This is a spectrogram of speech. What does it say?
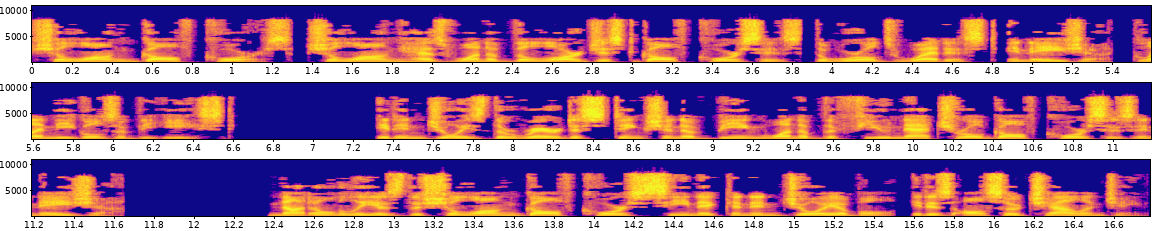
Shillong Golf Course Shillong has one of the largest golf courses the world's wettest in Asia, Gleneagles of the East. It enjoys the rare distinction of being one of the few natural golf courses in Asia. Not only is the Shillong Golf Course scenic and enjoyable, it is also challenging.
